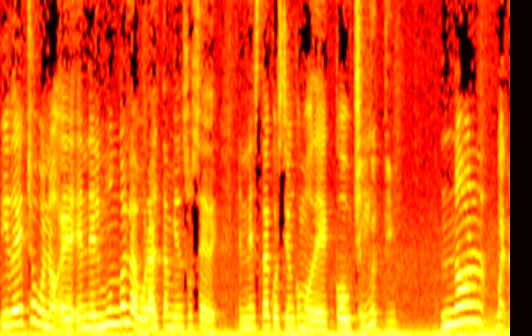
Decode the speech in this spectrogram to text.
Y de hecho, bueno, eh, en el mundo laboral también sucede, en esta cuestión como de coaching. No, bueno,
